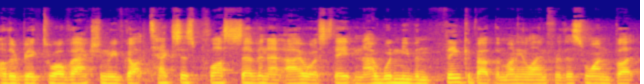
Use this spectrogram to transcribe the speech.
Other Big 12 action, we've got Texas plus seven at Iowa State, and I wouldn't even think about the money line for this one, but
